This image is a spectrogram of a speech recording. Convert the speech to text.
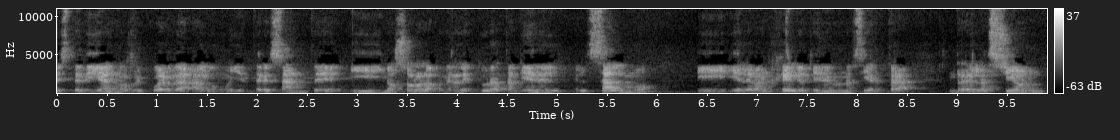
este día nos recuerda algo muy interesante y no solo la primera lectura, también el, Salmo y, el Evangelio tienen una cierta relación.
